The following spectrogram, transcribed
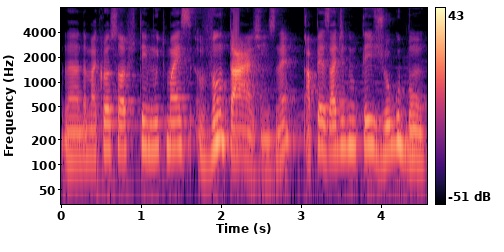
da, da Microsoft tem muito mais vantagens, né? Apesar de não ter jogo bom.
